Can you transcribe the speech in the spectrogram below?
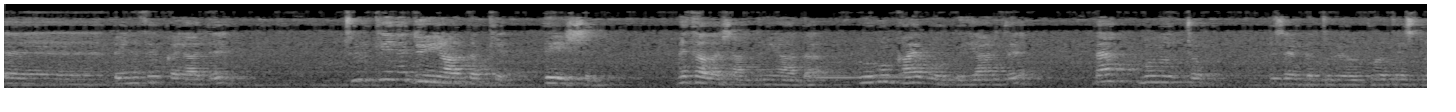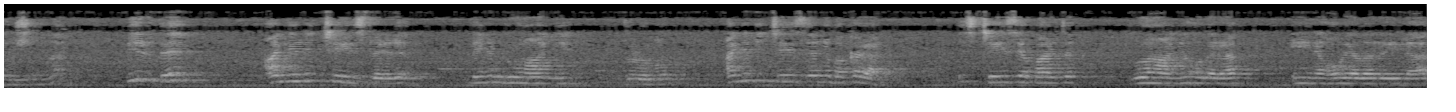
eee beni fevkalade Türkiye'nin dünyadaki değişim, metalaşan dünyada, ruhun kaybolduğu yerde ben bunu çok üzerinde duruyorum protest duruşumla. Bir de annemin çeyizleri, benim ruhani durumum, annemin çeyizlerine bakarak biz çeyiz yapardık, ruhani olarak iğne oyalarıyla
